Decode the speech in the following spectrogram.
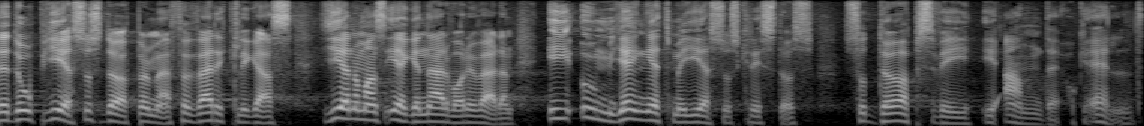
Det dop Jesus döper med förverkligas genom hans egen närvaro i världen. I umgänget med Jesus Kristus så döps vi i ande och eld.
